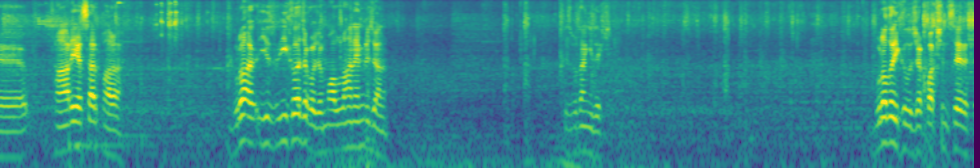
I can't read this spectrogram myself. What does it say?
Ee, tarihi eser para. Bura yı- yıkılacak hocam. Allah'ın emri canım. Biz buradan gidelim. Burada yıkılacak. Bak şimdi seyret.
